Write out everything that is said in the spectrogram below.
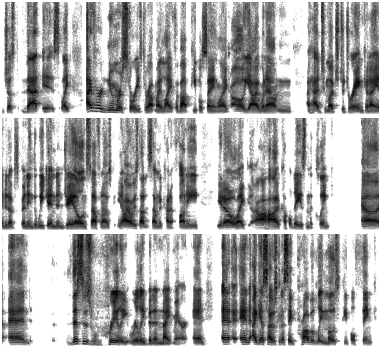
just that is. Like, I've heard numerous stories throughout my life about people saying, like, oh, yeah, I went out and I had too much to drink and I ended up spending the weekend in jail and stuff. And I was, you know, I always thought it sounded kind of funny, you know, like, ah, a couple days in the clink. Uh, and this has really, really been a nightmare. And and, and I guess I was going to say probably most people think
